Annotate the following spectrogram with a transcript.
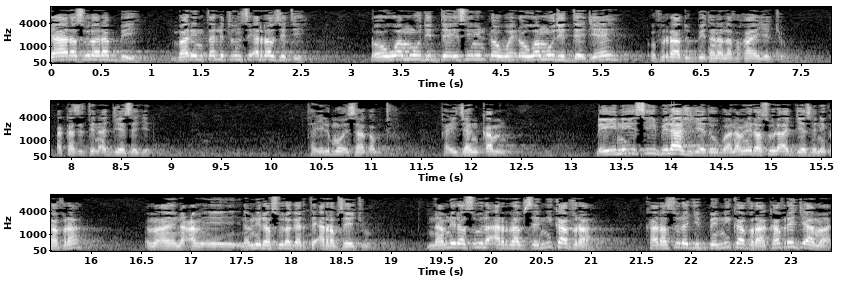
yaa rasula rabbii bar intalli tun si arrabsiti dhoowwamuu didde isiin hin dhoowwe dhoowwamuu didde je'ee. Ofirraa dubbii tana lafa kaa'e jechuudha akkasittiin ajjeese jedhe ta ilmoo isaa qabdu ka ijaan qabne dhiini isii bilaashi jee duuba namni rasuula ajjeese ni kafra namni rasuula gartee arrabse jechuudha namni rasuula arrabse ni kafra. ka rasuula jibbe ni kafra kafre je'ama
